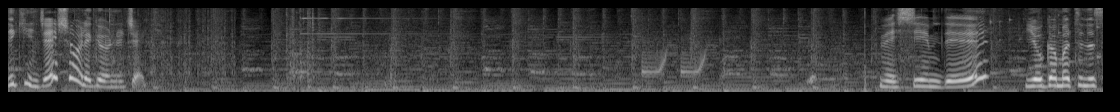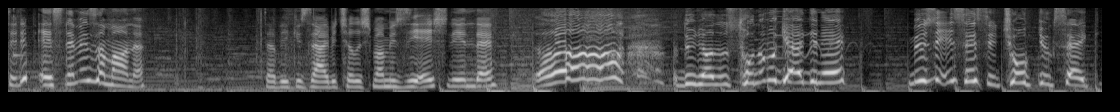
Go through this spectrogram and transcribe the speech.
Dikince şöyle görünecek. Ve şimdi yoga matını serip esneme zamanı. Tabii güzel bir çalışma müziği eşliğinde. Aa, dünyanın sonu mu geldi ne? Müziğin sesi çok yüksek.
